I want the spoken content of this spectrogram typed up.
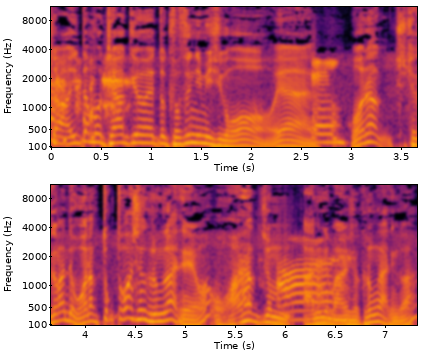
자, 일단 뭐 대학교에 또 교수님이시고, 예. 네. 워낙, 죄송한데 워낙 똑똑하셔서 그런 거 아니에요? 워낙 좀 아. 아... 는 게 많으셔서 그런 거 아닌가?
